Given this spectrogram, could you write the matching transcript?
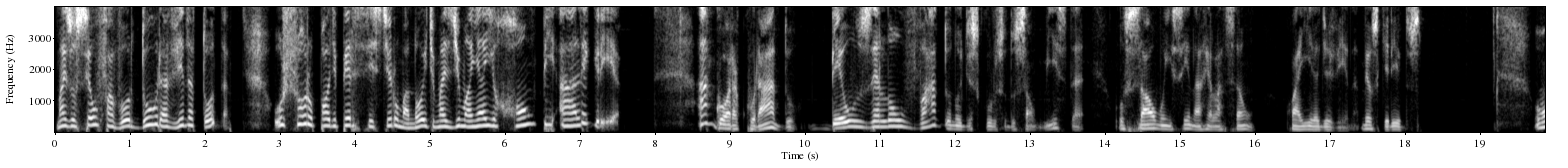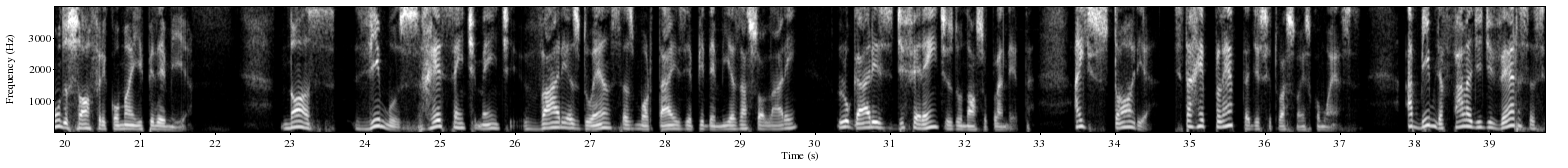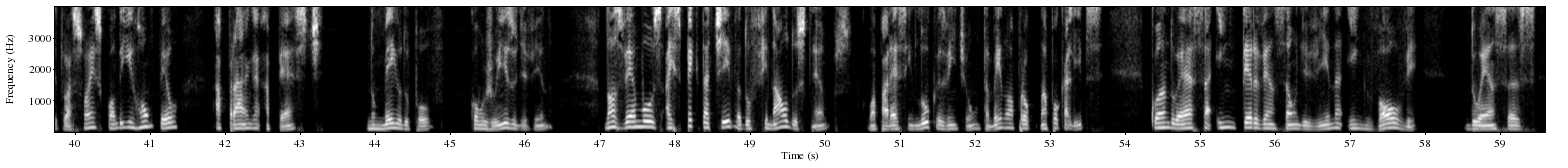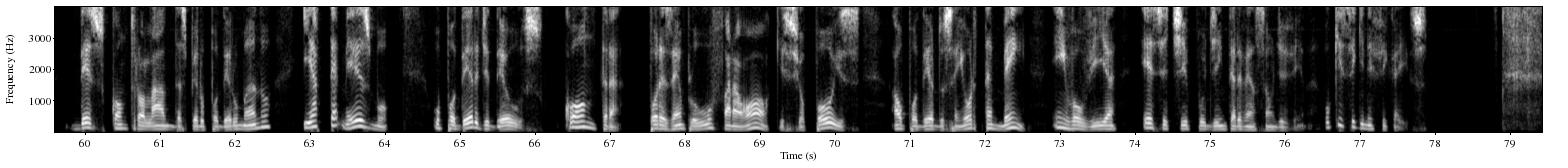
mas o seu favor dura a vida toda. O choro pode persistir uma noite, mas de manhã irrompe a alegria. Agora curado, Deus é louvado no discurso do salmista. O salmo ensina a relação com a ira divina. Meus queridos, o mundo sofre com uma epidemia. Nós vimos recentemente várias doenças mortais e epidemias assolarem lugares diferentes do nosso planeta. A história está repleta de situações como essas. A Bíblia fala de diversas situações quando irrompeu a praga, a peste, no meio do povo, como juízo divino. Nós vemos a expectativa do final dos tempos, como aparece em Lucas 21, também no Apocalipse, quando essa intervenção divina envolve doenças descontroladas pelo poder humano e até mesmo o poder de Deus contra, por exemplo, o Faraó que se opôs ao poder do Senhor também envolvia esse tipo de intervenção divina. O que significa isso?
